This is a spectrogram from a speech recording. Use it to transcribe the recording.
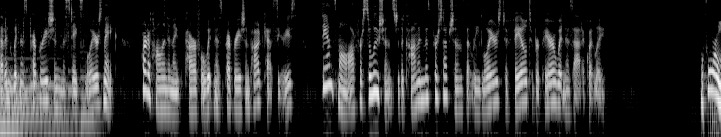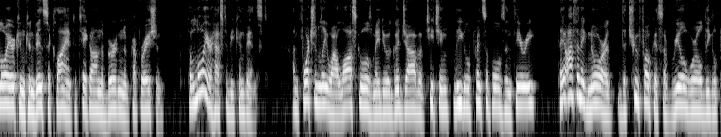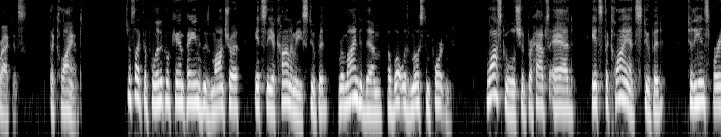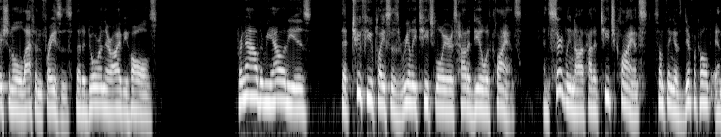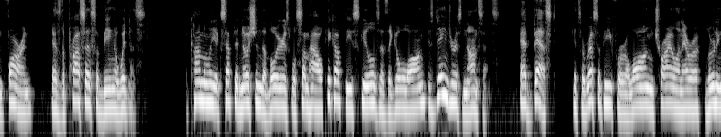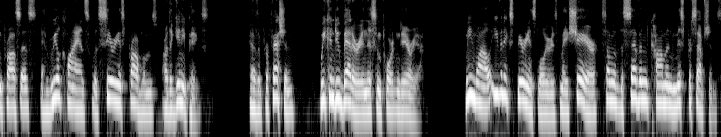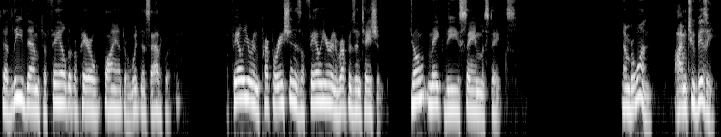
Seven Witness Preparation Mistakes Lawyers Make, part of Holland and Knight's powerful witness preparation podcast series, Dan Small offers solutions to the common misperceptions that lead lawyers to fail to prepare a witness adequately. Before a lawyer can convince a client to take on the burden of preparation, the lawyer has to be convinced. Unfortunately, while law schools may do a good job of teaching legal principles and theory, they often ignore the true focus of real world legal practice the client. Just like the political campaign whose mantra, it's the economy, stupid, reminded them of what was most important. Law schools should perhaps add, it's the client, stupid, to the inspirational Latin phrases that adorn their ivy halls. For now, the reality is that too few places really teach lawyers how to deal with clients, and certainly not how to teach clients something as difficult and foreign as the process of being a witness. The commonly accepted notion that lawyers will somehow pick up these skills as they go along is dangerous nonsense. At best, it's a recipe for a long trial and error learning process, and real clients with serious problems are the guinea pigs. As a profession, we can do better in this important area. Meanwhile, even experienced lawyers may share some of the seven common misperceptions that lead them to fail to prepare a client or witness adequately. A failure in preparation is a failure in representation. Don't make these same mistakes. Number one, I'm too busy.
